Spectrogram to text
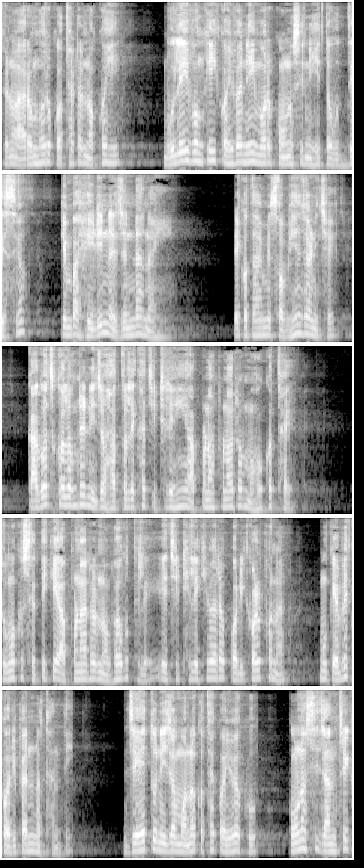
ତେଣୁ ଆରମ୍ଭରୁ କଥାଟା ନ କହି ବୁଲେଇ ବଙ୍କେଇ କହିବା ନେଇ ମୋର କୌଣସି ନିହିତ ଉଦ୍ଦେଶ୍ୟ କିମ୍ବା ହିଡିନ୍ ଏଜେଣ୍ଡା ନାହିଁ। ଏକଥା ଆମେ ସଭିଏଁ ଜାଣିଛେ। କାଗଜ କଲମରେ ନିଜ ହାତ ଲେଖା ଚିଠିରେ ହିଁ ଆପଣାପଣର ମହକ ଥାଏ ତୁମକୁ ସେତିକି ଆପଣାର ନ ଭାବୁଥିଲେ ଏ ଚିଠି ଲେଖିବାର ପରିକଳ୍ପନା ମୁଁ କେବେ କରିପାରିନଥାନ୍ତି ଯେହେତୁ ନିଜ ମନ କଥା କହିବାକୁ କୌଣସି ଯାନ୍ତ୍ରିକ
